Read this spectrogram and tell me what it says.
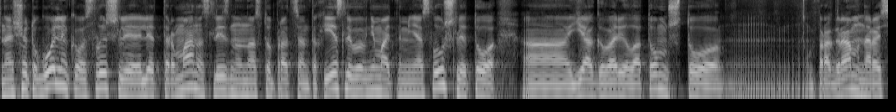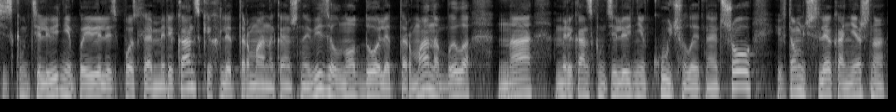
Насчет Угольникова слышали Леттермана слизано на 100%. Если вы внимательно меня слушали, то э, я говорил о том, что программы на российском телевидении появились после американских. Леттермана, конечно, видел, но до Леттермана было на американском телевидении куча Late Night шоу, и в том числе, конечно,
